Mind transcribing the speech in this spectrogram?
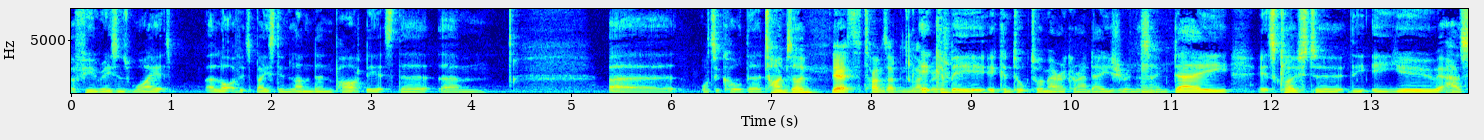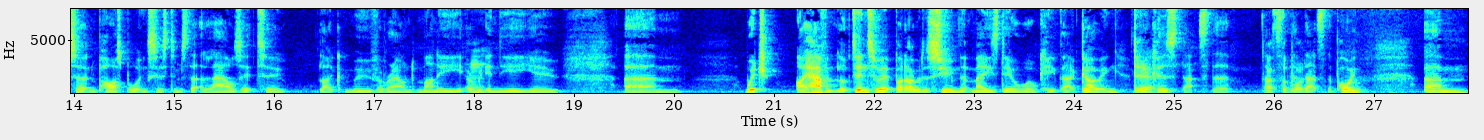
a few reasons why it's a lot of it's based in London. Partly it's the um, uh, what's it called the time zone. Yeah, it's a time zone language. It can be. It can talk to America and Asia in the same day. It's close to the EU. It has certain passporting systems that allows it to like move around money ar- in the EU, um, which I haven't looked into it, but I would assume that May's deal will keep that going Yeah. because that's the That's the point. That's the point. Um,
